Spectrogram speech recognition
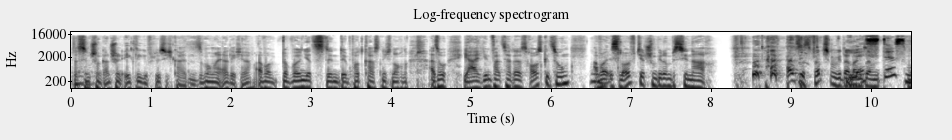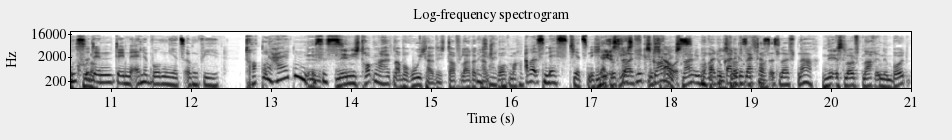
Das sind schon ganz schön eklige Flüssigkeiten, sind wir mal ehrlich, ja. Aber wir wollen jetzt den, den Podcast nicht noch. Also ja, jedenfalls hat er das rausgezogen, aber es läuft jetzt schon wieder ein bisschen nach. also es wird schon wieder langsam. Lässt es? Musst du den, den Ellenbogen jetzt irgendwie trocken halten? Ist es Nee, nicht trocken halten, aber ruhig halten. Ich darf leider ruhig keinen Sport halten? machen. Aber es nässt jetzt nicht. Nee, also es es, lässt läuft nix, nicht gar raus. nix. Nein, überhaupt weil du nicht. Es gerade gesagt hast, es läuft nach. Nee, es läuft nach in den, Beut,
